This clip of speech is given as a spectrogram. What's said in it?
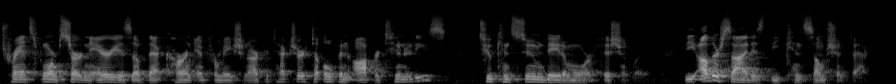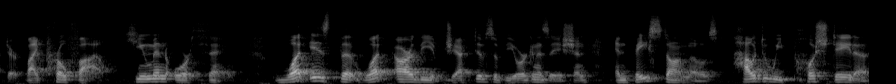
transform certain areas of that current information architecture to open opportunities to consume data more efficiently? The other side is the consumption factor by profile, human or thing. What is the what are the objectives of the organization and based on those, how do we push data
